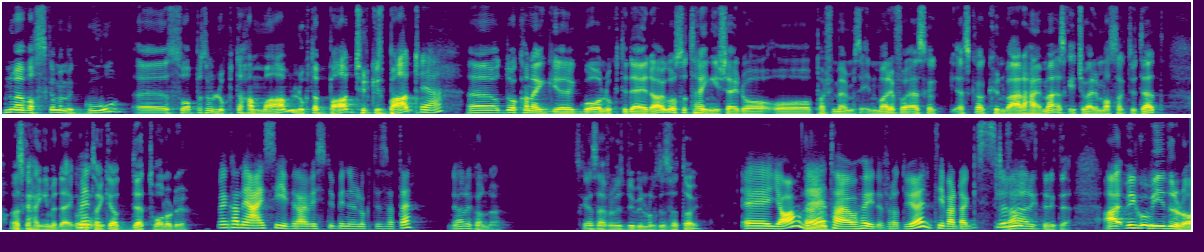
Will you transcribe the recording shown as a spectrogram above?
Nå har jeg vaska meg med god eh, såpe som lukter hamam, lukter bad, tyrkisk bad. Ja. Eh, og da kan jeg eh, gå og lukte det i dag, og så trenger ikke jeg da å parfymere meg så innmari, for jeg skal, jeg skal kun være hjemme, jeg skal ikke være i masse aktivitet, og jeg skal henge med deg. Og Men- da tenker jeg at det tåler du. Men kan jeg si ifra hvis du begynner å lukte svette? Ja, det kan du. Skal jeg si fra hvis du begynner å lukte svette òg? Eh, ja, det tar jeg jo høyde for at du gjør. Til hverdags, liksom. Ja, riktig, riktig. Nei, vi går videre, da.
